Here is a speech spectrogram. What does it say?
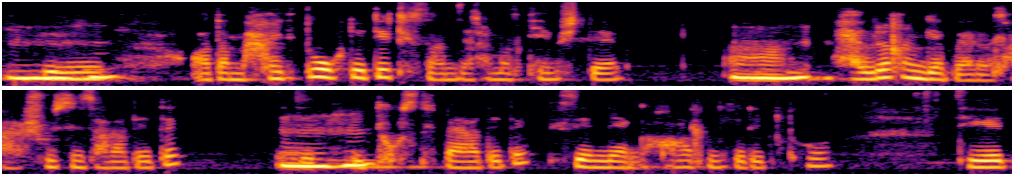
Ер нь одоо мах иддэг хүүхдүүдийг ч гэсэн анзаарах юм бол тийм штэ. Аа хаврыг ингээ байруулахаар шүүсийн сараад байдаг. Тэгээд төгсөл байгаад байдаг. Тэгсэн юм ингээ хоолны хэрэг иддэг. Тэгээд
